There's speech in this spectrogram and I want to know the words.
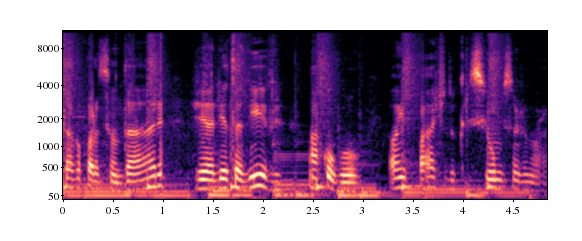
toca para o centro da área, Engenharia está livre, marca o gol. É o empate do Criciúma em São Januário.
